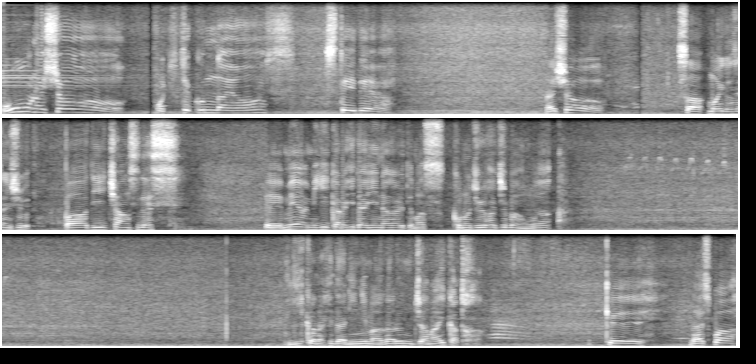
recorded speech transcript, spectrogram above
おおナイスショー。落ちてくんなよ。ステイデア。ナイスショー。さあ萌香選手バーディーチャンスです。えー目は右から左に流れてます。この18番は右から左に曲がるんじゃないかと。OK ナイスパー。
